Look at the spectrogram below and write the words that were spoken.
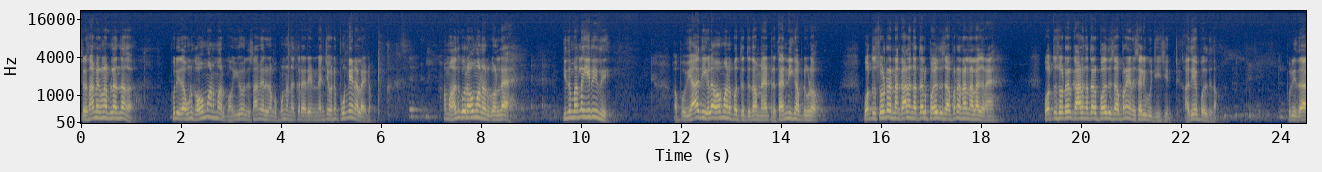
சில சாமியார்லாம் அப்படிலாம் இருந்தாங்க. புரியுதா? உனக்கு அவமானமாக இருக்கும். ஐயோ இந்த சாமியார் நம்ம பொண்ணை நக்கிறாரு நினச்ச உடனே பொண்ணே நல்லாயிடும். ஆமாம் அதுக்கு ஒரு அவமானம் இருக்கும்ல. இது மாதிரிலாம் இருக்குது. அப்போ வியாதிகளை அவமானப்படுத்துறது தான் மேட்ரு தண்ணி சாப்பிட்டு கூட. ஒருத்தர் சொல்கிறார் நான் காலங்காத்தால் பழுது சாப்பிட்றேன் அதனால் நல்லா இருக்கிறேன் ஒருத்தர் சொல்கிறார் காலங்காத்தால் பழுது சாப்பிட்றேன் எனக்கு சளி பூச்சிச்சின்ட்டு அதே பழுது தான். புரியுதா?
